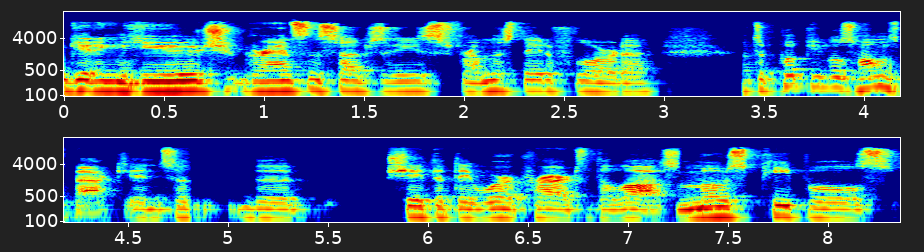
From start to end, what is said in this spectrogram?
getting huge grants and subsidies from the state of Florida to put people's homes back into the shape that they were prior to the loss. Most people's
